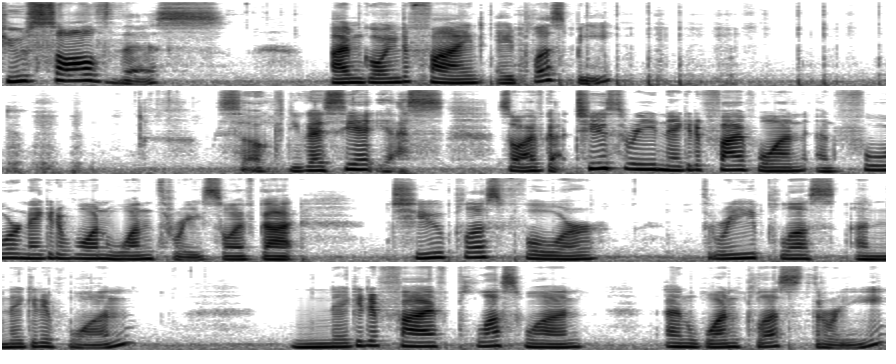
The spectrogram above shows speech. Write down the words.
to solve this, I'm going to find a plus b. So can you guys see it? Yes. So I've got 2, 3, negative 5, 1, and 4, negative 1, 1, 3. So I've got 2 plus 4, 3 plus a negative 1, negative 5 plus 1, and 1 plus 3.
